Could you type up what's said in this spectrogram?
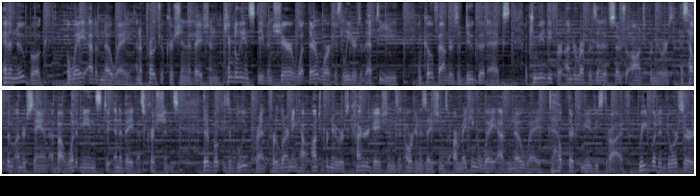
In a new book, A Way Out of No Way An Approach of Christian Innovation, Kimberly and Stephen share what their work as leaders of FTE and co founders of Do Good X, a community for underrepresented social entrepreneurs, has helped them understand about what it means to innovate as Christians. Their book is a blueprint for learning how entrepreneurs, congregations, and organizations are making a way out of no way to help their communities thrive. Read what endorser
